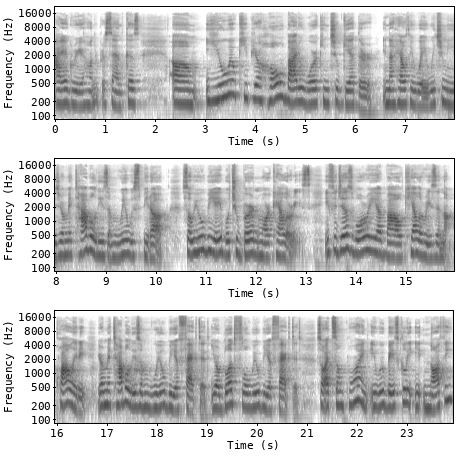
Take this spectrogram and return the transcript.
I agree 100% because um, you will keep your whole body working together in a healthy way, which means your metabolism will speed up. So you will be able to burn more calories. If you just worry about calories and not quality, your metabolism will be affected, your blood flow will be affected. So at some point, you will basically eat nothing,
